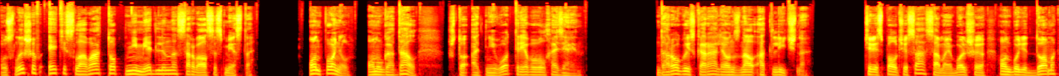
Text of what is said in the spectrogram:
Услышав эти слова, Топ немедленно сорвался с места. Он понял, он угадал, что от него требовал хозяин. Дорогу из Кораля он знал отлично. Через полчаса, самое большее, он будет дома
